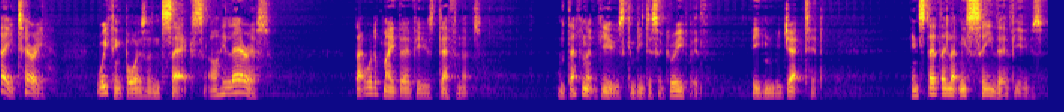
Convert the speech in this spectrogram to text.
Hey, Terry, we think boys and sex are hilarious, that would have made their views definite. And definite views can be disagreed with, even rejected. Instead, they let me see their views,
